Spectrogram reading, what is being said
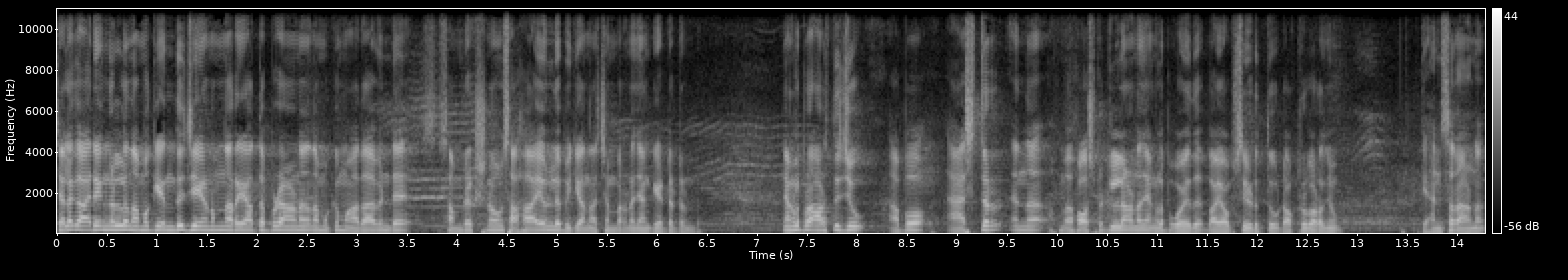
ചില കാര്യങ്ങളിൽ നമുക്ക് എന്ത് ചെയ്യണം എന്നറിയാത്തപ്പോഴാണ് നമുക്ക് മാതാവിന്റെ സംരക്ഷണവും സഹായവും ലഭിക്കുക എന്ന് അച്ഛൻ പറഞ്ഞ ഞാൻ കേട്ടിട്ടുണ്ട്. ഞങ്ങൾ പ്രാർത്ഥിച്ചു. അപ്പോൾ ആസ്റ്റർ എന്ന ഹോസ്പിറ്റലിലാണ് ഞങ്ങൾ പോയത്. ബയോപ്സി എടുത്തു. ഡോക്ടർ പറഞ്ഞു ക്യാൻസറാണ്.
